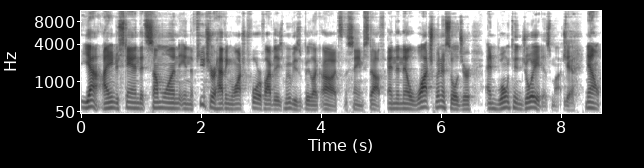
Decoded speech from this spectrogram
yeah, I understand that someone in the future, having watched four or five of these movies, will be like, "Oh, it's the same stuff," and then they'll watch Winter Soldier and won't enjoy it as much. Yeah. Now,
